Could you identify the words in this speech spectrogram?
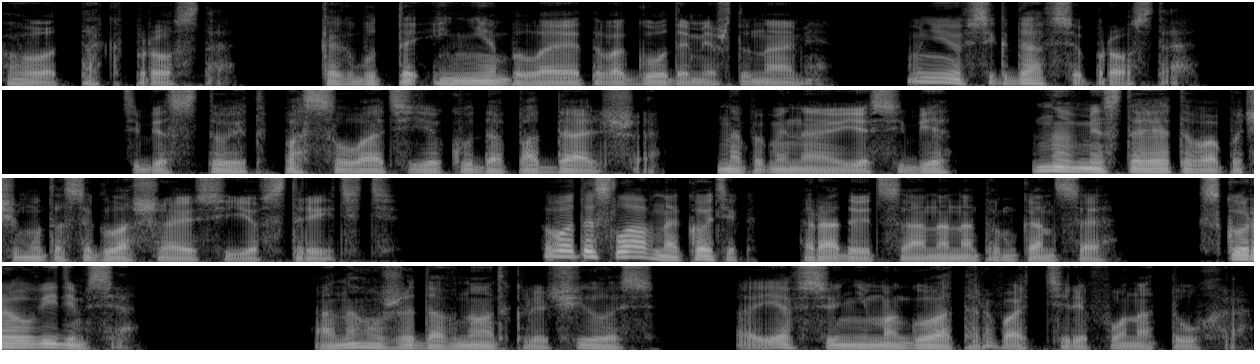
Вот так просто. Как будто и не было этого года между нами. У нее всегда все просто. Тебе стоит послать ее куда подальше, напоминаю я себе, но вместо этого почему-то соглашаюсь ее встретить. «Вот и славно, котик», — радуется она на том конце. «Скоро увидимся». Она уже давно отключилась, а я все не могу оторвать телефон от уха.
